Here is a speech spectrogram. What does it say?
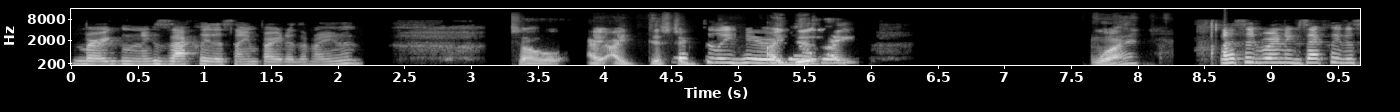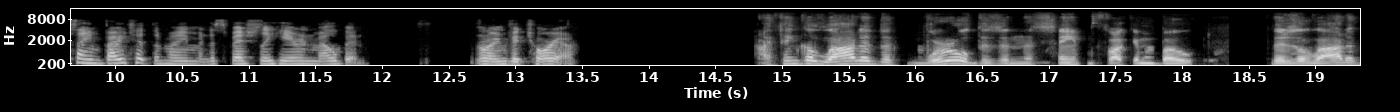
we're in exactly the same boat at the moment. So I, I disagree. I did. I what? I said we're in exactly the same boat at the moment, especially here in Melbourne or in Victoria. I think a lot of the world is in the same fucking boat. There's a lot of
